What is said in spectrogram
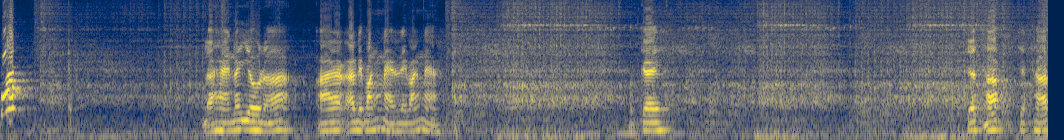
What? Đợi hai nó vô nữa. À, à đây bắn nè đây bắn nè. Ok. Chết hết chết hết.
